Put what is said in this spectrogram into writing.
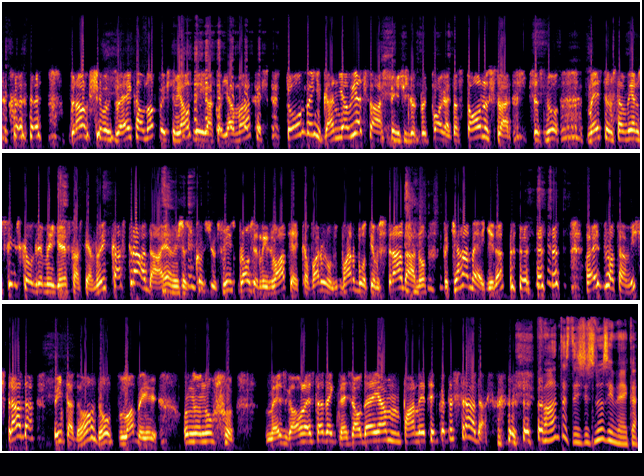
Brauksim uz veikalu, nopirksim jaudīgāko. Jamākas tumbiņu, gan jau iestāstīšu, bet pagaid, tas tonus svar. Es, nu, mēs pirms tam vienu 100 kg iestāstījām, nu, it kā strādā, ja, viņš, kurš jūs visi brauciet līdz Vācijai, ka var, varbūt jums strādā, nu, bet jāmēģina. Aizbraucām, viss strādā, viņi tad, o, oh, nu, labi, un, nu, nu mēs galvenais tā teikt nezaudējām pārliecību, ka tas strādās. Fantastiski. Tas nozīmē, ka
